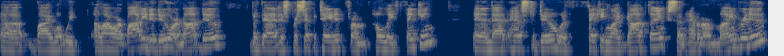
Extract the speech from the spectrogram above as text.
uh, by what we allow our body to do or not do, but that is precipitated from holy thinking. And that has to do with thinking like God thinks and having our mind renewed.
